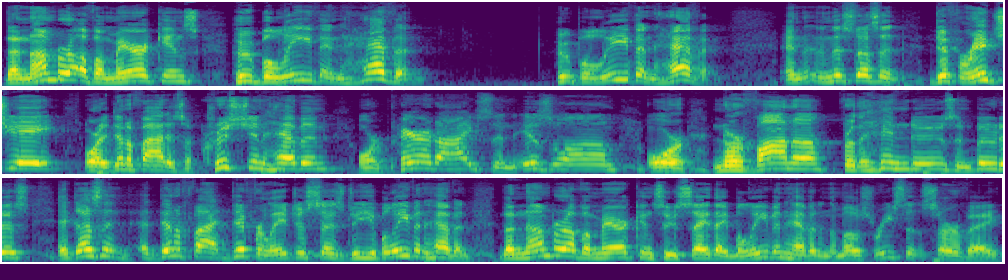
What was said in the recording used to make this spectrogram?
The number of Americans who believe in heaven, who believe in heaven, and, and this doesn't differentiate or identify it as a Christian heaven or paradise in Islam or nirvana for the Hindus and Buddhists. It doesn't identify it differently. It just says, Do you believe in heaven? The number of Americans who say they believe in heaven in the most recent survey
